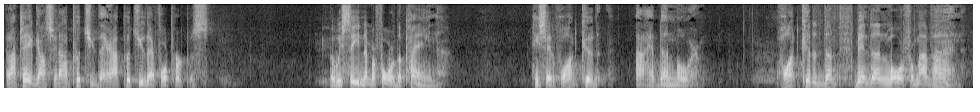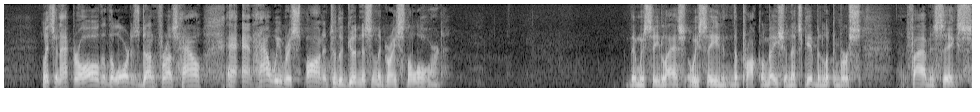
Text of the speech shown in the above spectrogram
But I tell you, God said, I put you there. I put you there for a purpose. But we see number four, the pain. He said, What could I have done more? What could have done, been done more for my vine? Listen, after all that the Lord has done for us, how and how we respond to the goodness and the grace of the Lord. Then we see last we see the proclamation that's given. Look in verse five and six.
